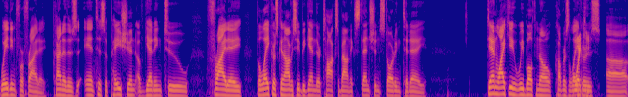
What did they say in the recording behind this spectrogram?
waiting for Friday. Kind of there's anticipation of getting to Friday. The Lakers can obviously begin their talks about an extension starting today. Dan who we both know, covers the Wiki. Lakers. Uh,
